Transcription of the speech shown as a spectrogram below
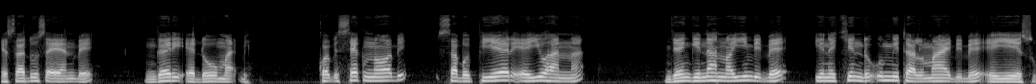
e sadusa en ɓe ngari e dow maɓɓe. Koɓe seknoɓe saabu piyerre e yohanna janginatno yimɓeɓe ina cinda ummital maayɓeɓe e yeesu.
